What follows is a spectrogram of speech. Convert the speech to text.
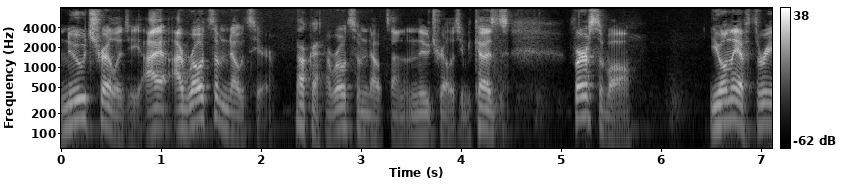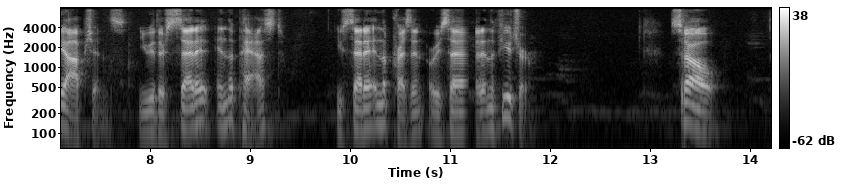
new trilogy. I, I wrote some notes here. Okay. I wrote some notes on the new trilogy because, first of all, you only have three options. You either set it in the past, you set it in the present, or you set it in the future. So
